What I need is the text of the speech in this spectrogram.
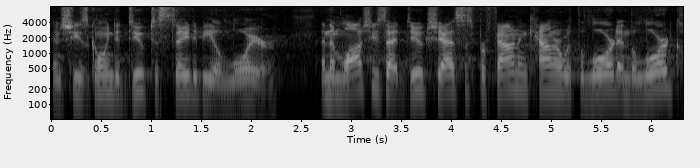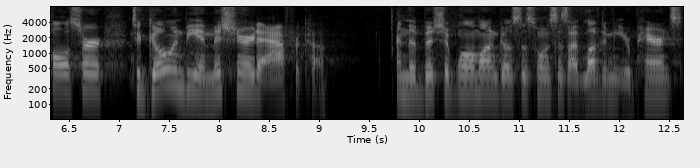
and she's going to Duke to study to be a lawyer. And then while she's at Duke, she has this profound encounter with the Lord, and the Lord calls her to go and be a missionary to Africa. And the Bishop Willimon goes to this woman and says, I'd love to meet your parents.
